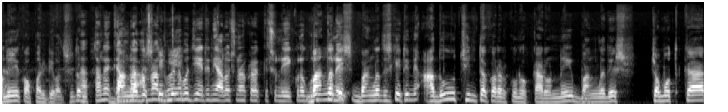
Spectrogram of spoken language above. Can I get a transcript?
অনেক অপারেটিভ আছে। সুতরাং না, তাহলে কি আমরা আমরা বাংলাদেশকে ধরে নিয়ে যে এটা নিয়ে আলোচনা করার কিছু নেই কোনো বাংলাদেশ বাংলাদেশকে এটা নিয়ে আদৌ চিন্তা করার কোনো কারণ নেই। বাংলাদেশ চমৎকার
